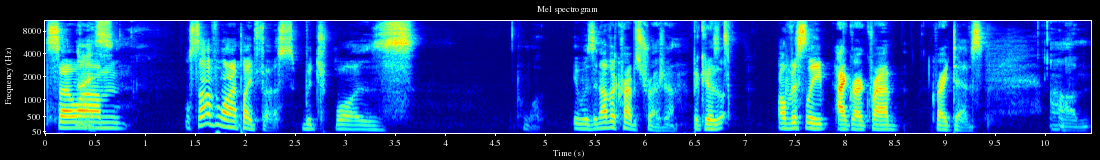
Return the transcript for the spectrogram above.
So Nice. um we'll start with one I played first, which was it was another Crab's Treasure because obviously aggro crab, great devs. Um,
